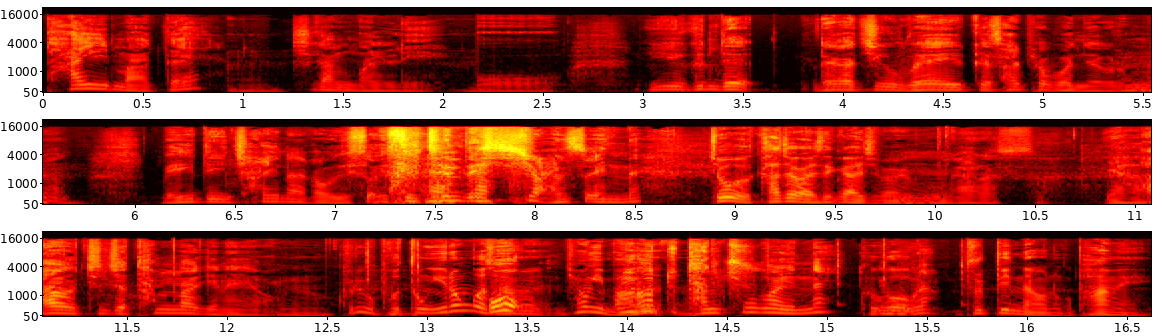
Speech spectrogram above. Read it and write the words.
타이마대 음. 시간 관리 뭐 이게 근데 내가 지금 왜 이렇게 살펴봤냐 그러면 음. made in China가 어디 써 있을 텐데 안써 있네. 저 가져갈 생각하지 말고 음, 알았어. 야 아우 진짜 탐나긴 해요. 음. 그리고 보통 이런 거 어? 사면 형이 만 원, 이것도 단추가 있네? 그거 뭐야? 불빛 나오는 거 밤에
